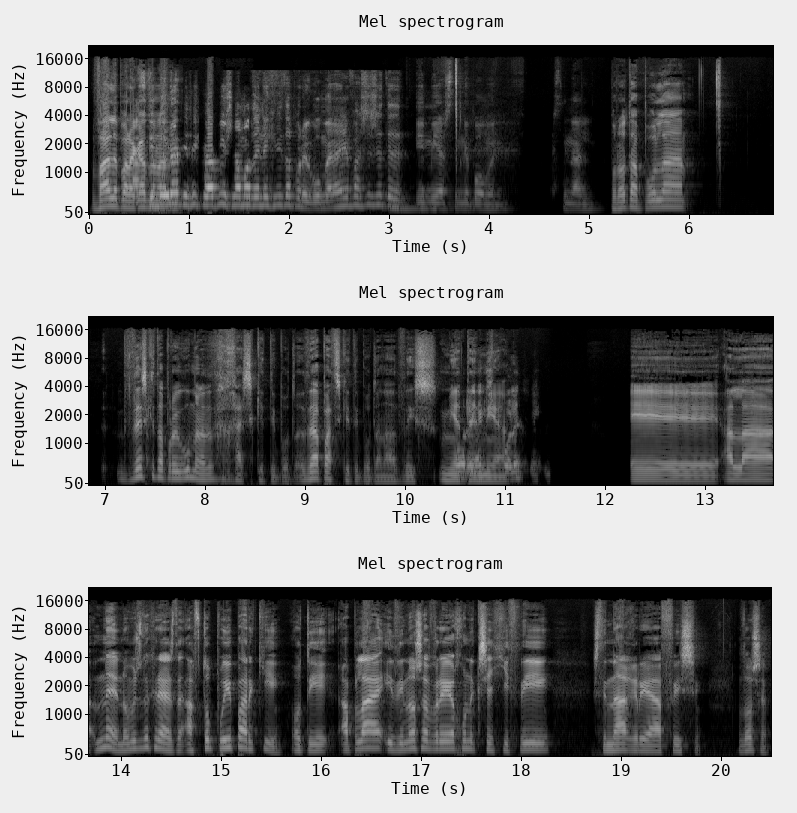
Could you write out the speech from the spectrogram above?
Βάλε παρακάτω Αυτή να. Μπορεί να δει κάποιος, άμα δεν έχει δει τα προηγούμενα, ή βασίζεται η μία στην επόμενη. Στην άλλη. Πρώτα απ' όλα, δες και τα προηγούμενα, δεν θα χάσεις και τίποτα. Δεν θα πάθεις και τίποτα να δεις μια Ωραία, ταινία. Ε, αλλά ναι, νομίζω δεν χρειάζεται. Αυτό που είπα αρκεί. Ότι απλά οι δεινόσαυροι έχουν εξεχηθεί στην άγρια φύση. Δώσε.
